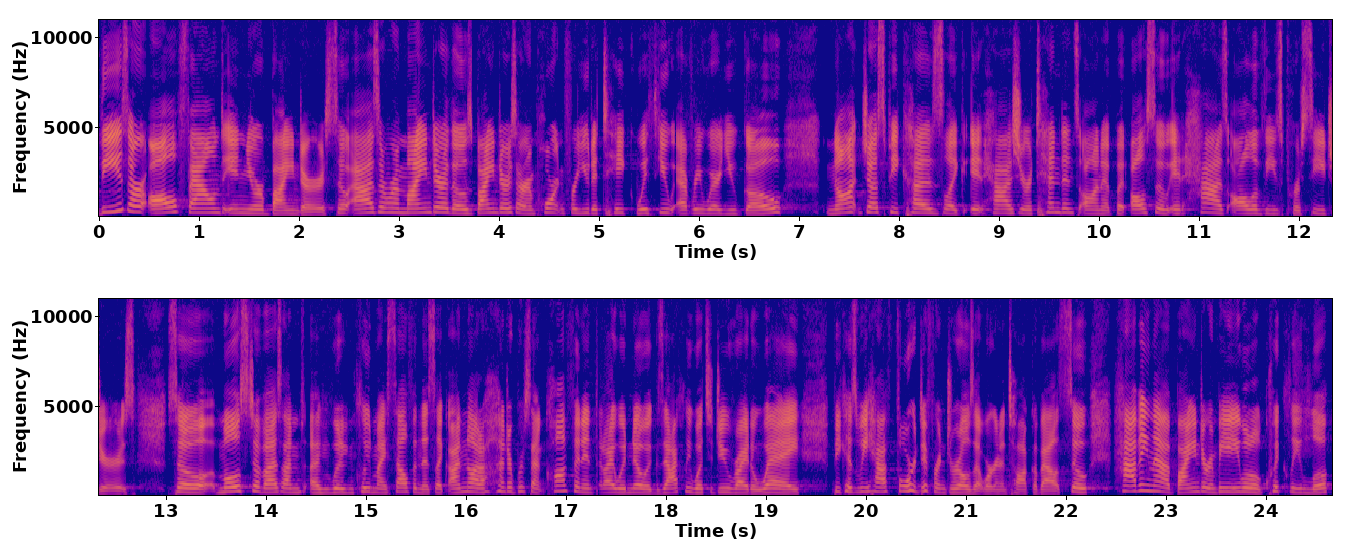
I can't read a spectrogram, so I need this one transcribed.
these are all found in your binders. So as a reminder, those binders are important for you to take with you everywhere you go not just because like it has your attendance on it, but also it has all of these procedures. So most of us, I'm, I would include myself in this, like I'm not 100% confident that I would know exactly what to do right away because we have four different drills that we're going to talk about. So having that binder and being able to quickly look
